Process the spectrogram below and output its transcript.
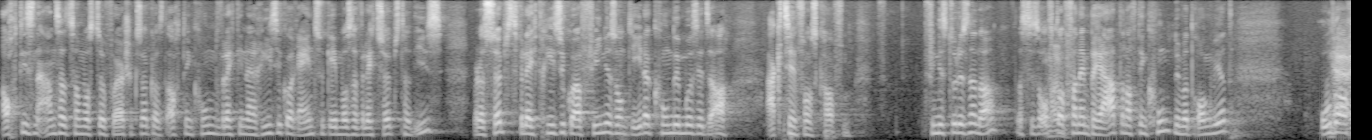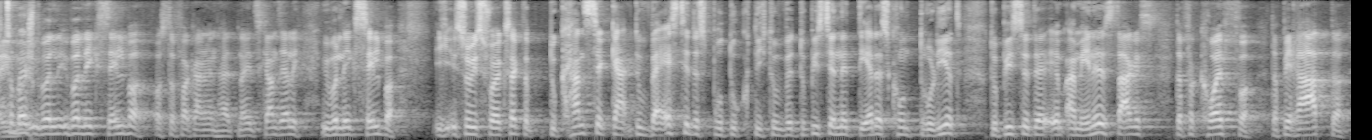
auch diesen Ansatz haben, was du vorher schon gesagt hast, auch den Kunden vielleicht in ein Risiko reinzugeben, was er vielleicht selbst nicht ist, weil er selbst vielleicht risikoaffin ist und jeder Kunde muss jetzt auch Aktienfonds kaufen. Findest du das nicht auch, dass das oft Nein. auch von den Beratern auf den Kunden übertragen wird? Oder Nein, auch zum über, Beispiel. Über, überleg selber aus der Vergangenheit. Nein, jetzt ganz ehrlich, überleg selber. Ich, so wie ich es vorher gesagt habe, du kannst ja gar, du weißt ja das Produkt nicht und du bist ja nicht der, der es kontrolliert. Du bist ja der, am Ende des Tages der Verkäufer, der Berater,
